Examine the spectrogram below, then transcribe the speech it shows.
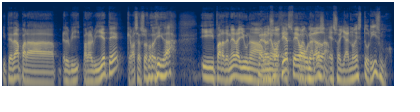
y te da para el, para el billete, que va a ser solo de ida, y para tener ahí una, un eso negociete es- o pero cuidado, cosa. Eso ya no es turismo.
